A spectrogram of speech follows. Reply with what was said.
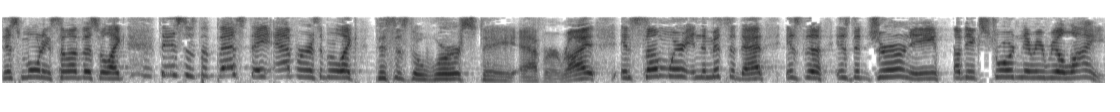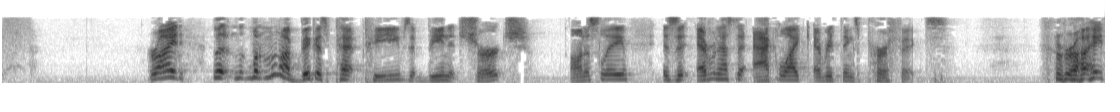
This morning, some of us were like, this is the best day ever. And some people were like, this is the worst day ever, right? And somewhere in the midst of that is the, is the journey journey of the extraordinary real life. Right? One of my biggest pet peeves at being at church, honestly, is that everyone has to act like everything's perfect. right?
